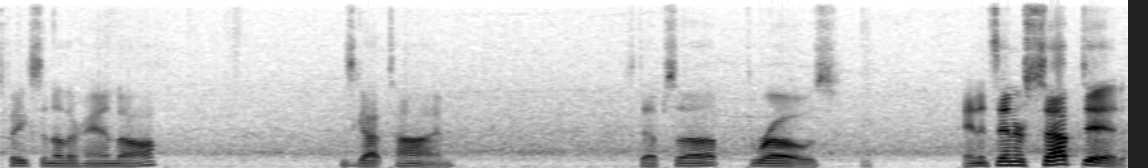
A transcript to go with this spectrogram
Fakes another handoff. He's got time. Steps up, throws. And it's intercepted.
